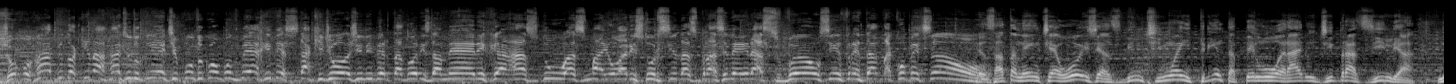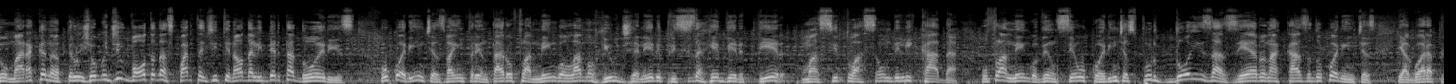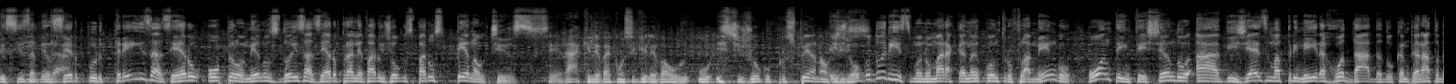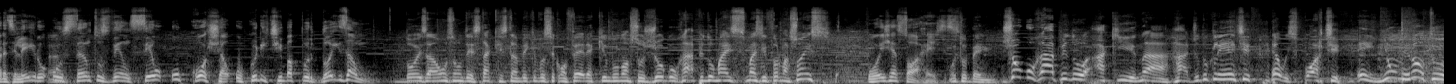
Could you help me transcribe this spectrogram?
Jogo rápido aqui na rádio do cliente.com.br. Destaque de hoje: Libertadores da América. As duas maiores torcidas brasileiras vão se enfrentar na competição. Exatamente, é hoje às 21h30 pelo horário de Brasília, no Maracanã, pelo jogo de volta das quartas de final da Libertadores. O Corinthians vai enfrentar o Flamengo lá no Rio de Janeiro e precisa reverter uma situação delicada. O Flamengo venceu o Corinthians por 2 a 0 na casa do Corinthians e agora precisa Eita. vencer por 3 a 0 ou pelo menos 2 a 0 para levar os jogos para os pênaltis. Será que ele vai conseguir levar o, o, este jogo para os pênaltis? E jogo duríssimo no Maracanã contra o Flamengo. Ontem, fechando a 21 primeira rodada do Campeonato Brasileiro, o Santos venceu o Coxa, o Curitiba, por 2 a 1 2 a 1 são destaques também que você confere aqui no nosso Jogo Rápido. Mais, mais informações? Hoje é só, Regis. Muito bem. Jogo Rápido aqui na Rádio do Cliente é o esporte em um minuto.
